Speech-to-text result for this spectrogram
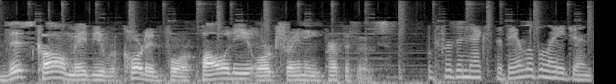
This call may be recorded for quality or training purposes. for the next available agent.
